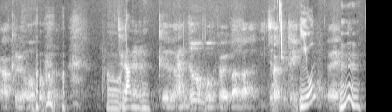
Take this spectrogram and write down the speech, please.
아 그래요? 어, 남 음. 그안 좋은 뭐 결과가 있진 않겠죠? 이혼? 네. 음,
